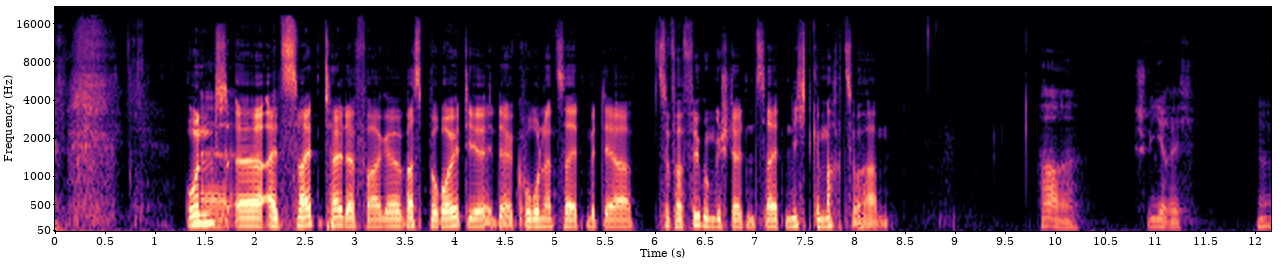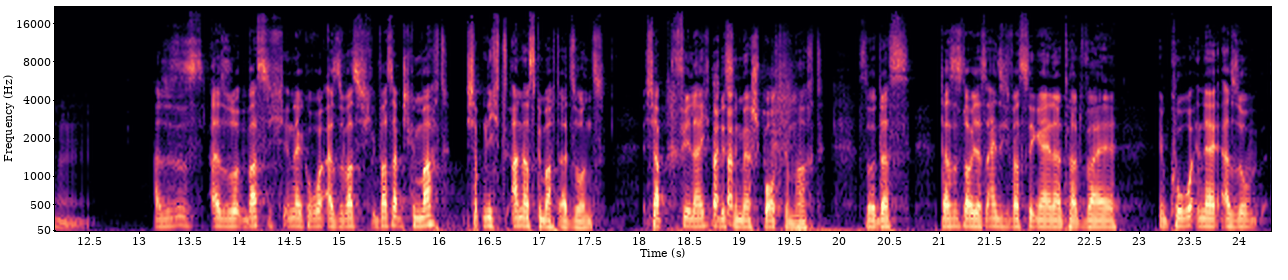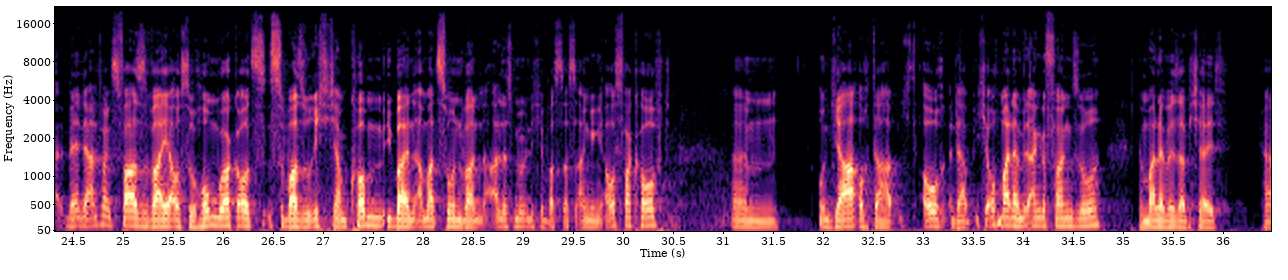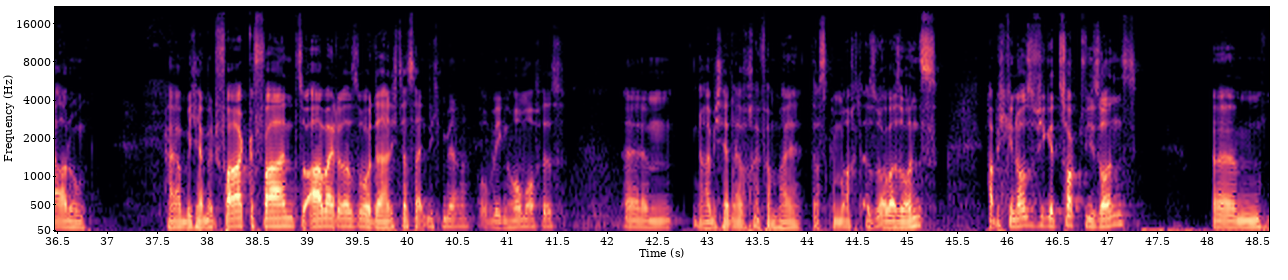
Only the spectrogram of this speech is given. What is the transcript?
Und Äh. äh, als zweiten Teil der Frage, was bereut ihr in der Corona-Zeit mit der zur Verfügung gestellten Zeit nicht gemacht zu haben? Ha, schwierig. Hm. Also es ist, also was ich in der Corona, also was ich, was habe ich gemacht? Ich habe nichts anders gemacht als sonst. Ich habe vielleicht ein bisschen mehr Sport gemacht. So, das, das ist, glaube ich, das Einzige, was sich geändert hat, weil im Corona, in der, also während der Anfangsphase war ja auch so Homeworkouts, es war so richtig am Kommen, überall in Amazon waren alles Mögliche, was das anging, ausverkauft. Ähm, und ja, auch da habe ich auch, da habe ich auch mal damit angefangen, so. Normalerweise habe ich halt, keine Ahnung, habe ich halt mit Fahrrad gefahren zur Arbeit oder so, da hatte ich das halt nicht mehr, auch wegen Homeoffice. Ähm, habe ich halt einfach, einfach mal das gemacht. Also, aber sonst habe ich genauso viel gezockt wie sonst. Ähm,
